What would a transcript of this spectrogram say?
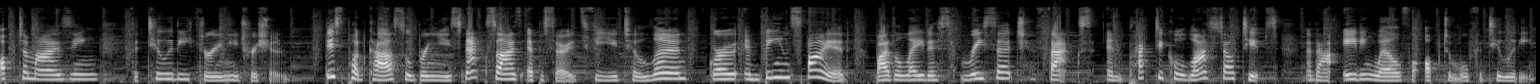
optimizing fertility through nutrition. This podcast will bring you snack size episodes for you to learn, grow, and be inspired by the latest research, facts, and practical lifestyle tips about eating well for optimal fertility,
